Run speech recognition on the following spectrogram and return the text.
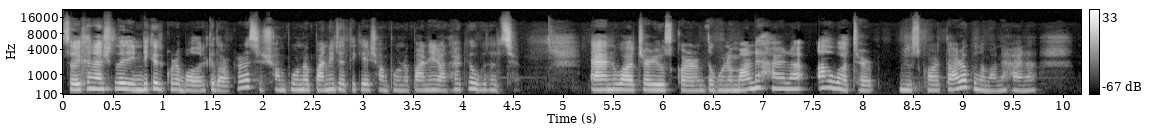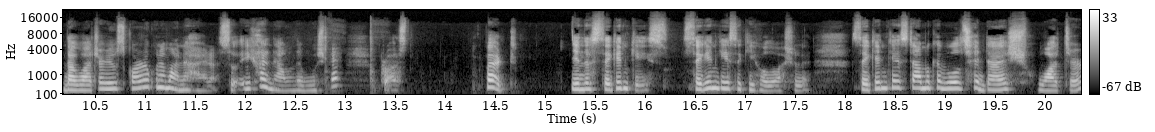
সো এখানে আসলে ইন্ডিকেট করে বলার কি দরকার আছে? সম্পূর্ণ পানি জাতিকে সম্পূর্ণ পানির আধারকে বোঝাচ্ছে। অ্যান্ড ওয়াটার ইউজ করার তো কোনো মানে হয় না। আ ওয়াটার ইউজ করার তারও কোনো মানে হয় না। দ্য ওয়াটার ইউজ করার কোনো মানে হয় না। সো এখানে আমাদের বসবে cross but in the second case second কেসে কী হলো আসলে? সেকেন্ড কেসটা আমাকে বলছে dash water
